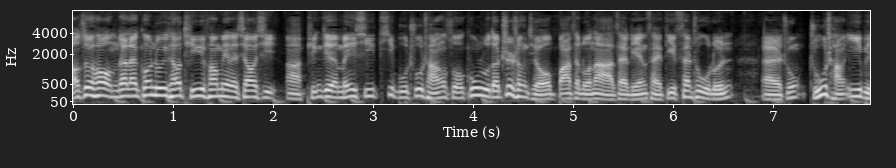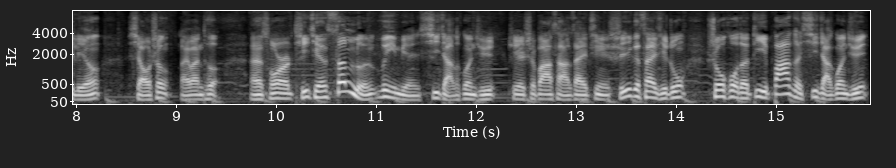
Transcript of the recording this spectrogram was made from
好，最后我们再来关注一条体育方面的消息啊！凭借梅西替补出场所攻入的制胜球，巴塞罗那在联赛第三十五轮，呃中主场一比零小胜莱万特，呃，从而提前三轮卫冕西甲的冠军。这也是巴萨在近十一个赛季中收获的第八个西甲冠军，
